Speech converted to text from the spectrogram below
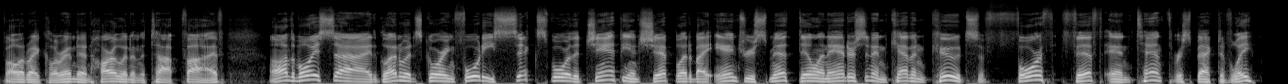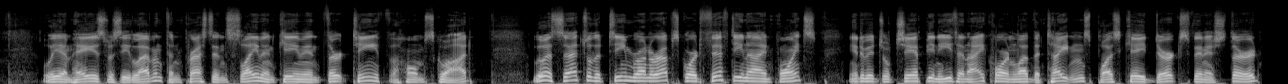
followed by Clarinda and Harlan in the top five. On the boys' side, Glenwood scoring 46 for the championship, led by Andrew Smith, Dylan Anderson, and Kevin Coots, fourth, fifth, and tenth, respectively. Liam Hayes was 11th, and Preston Slayman came in 13th, the home squad. Lewis Central, the team runner up, scored 59 points. Individual champion Ethan Eichhorn led the Titans, plus Cade Dirks finished third.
